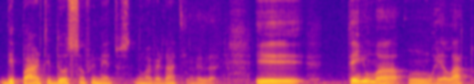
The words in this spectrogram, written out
de parte dos sofrimentos, não é verdade? É verdade. E tem uma, um relato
